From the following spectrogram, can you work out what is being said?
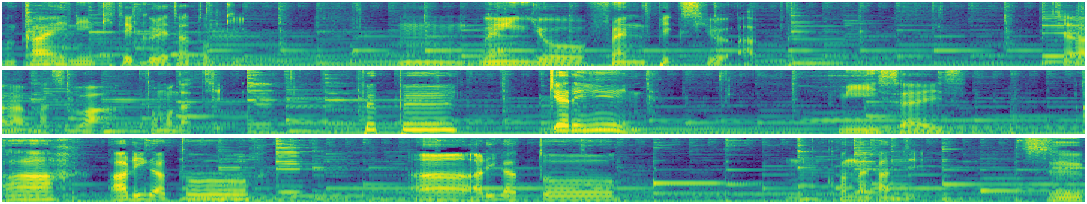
迎えに来てくれたとき、うん、when your friend picks you up じゃあまずは友達。プップー。Get in me says ああありがとう。ああありがとう、うん、こんな感じ。すっ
